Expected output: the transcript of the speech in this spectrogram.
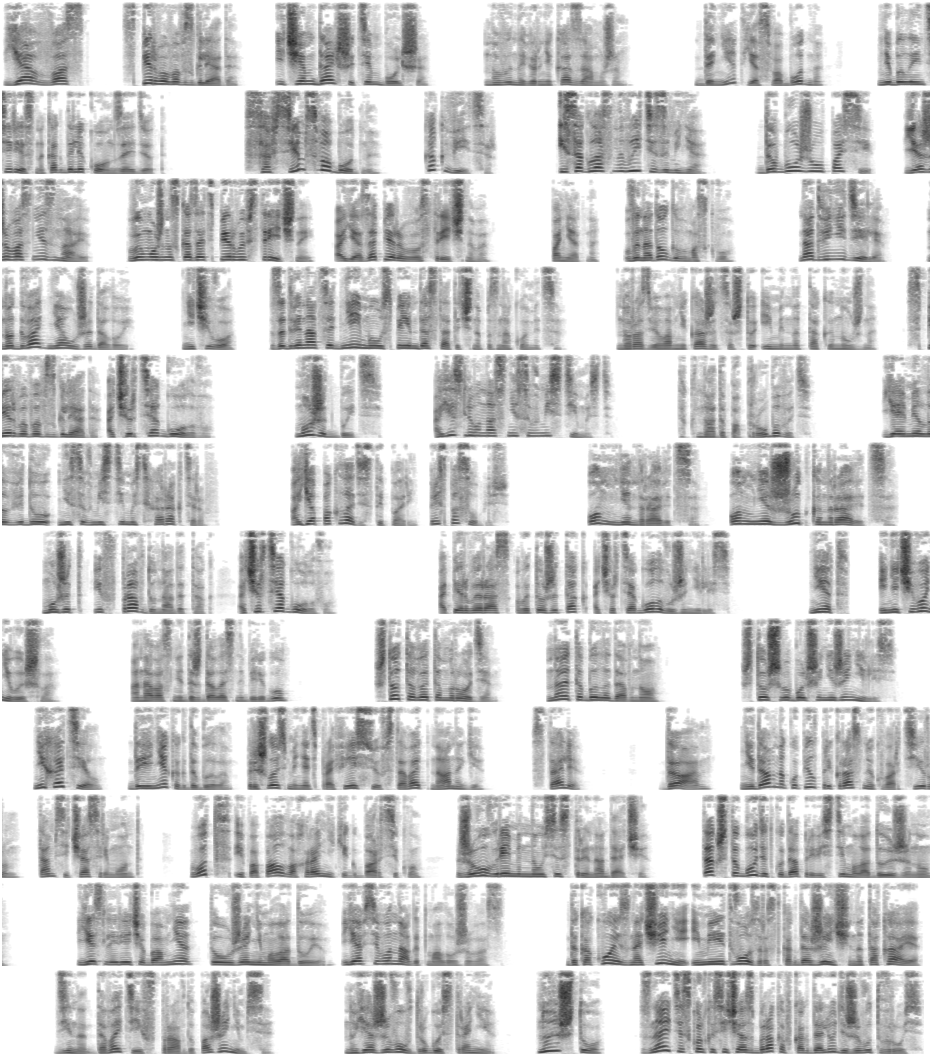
Я в вас с первого взгляда. И чем дальше, тем больше. Но вы наверняка замужем». «Да нет, я свободна. Мне было интересно, как далеко он зайдет». «Совсем свободны? Как ветер. И согласны выйти за меня? Да боже упаси! Я же вас не знаю. Вы, можно сказать, первый встречный, а я за первого встречного. Понятно. Вы надолго в Москву? На две недели. Но два дня уже долой. Ничего. За двенадцать дней мы успеем достаточно познакомиться. Но разве вам не кажется, что именно так и нужно? С первого взгляда, очертя голову. Может быть. А если у нас несовместимость? Так надо попробовать. Я имела в виду несовместимость характеров. А я покладистый парень, приспособлюсь. Он мне нравится. Он мне жутко нравится. Может, и вправду надо так, очертя голову. А первый раз вы тоже так, очертя голову, женились? Нет, и ничего не вышло. Она вас не дождалась на берегу? Что-то в этом роде. Но это было давно. Что ж вы больше не женились? Не хотел, да и некогда было. Пришлось менять профессию, вставать на ноги. Встали? Да. Недавно купил прекрасную квартиру. Там сейчас ремонт. Вот и попал в охранники к Барсику. Живу временно у сестры на даче. Так что будет куда привести молодую жену. Если речь обо мне, то уже не молодую. Я всего на год моложе вас. Да какое значение имеет возраст, когда женщина такая? Дина, давайте и вправду поженимся. Но я живу в другой стране. Ну и что? Знаете, сколько сейчас браков, когда люди живут врозь?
